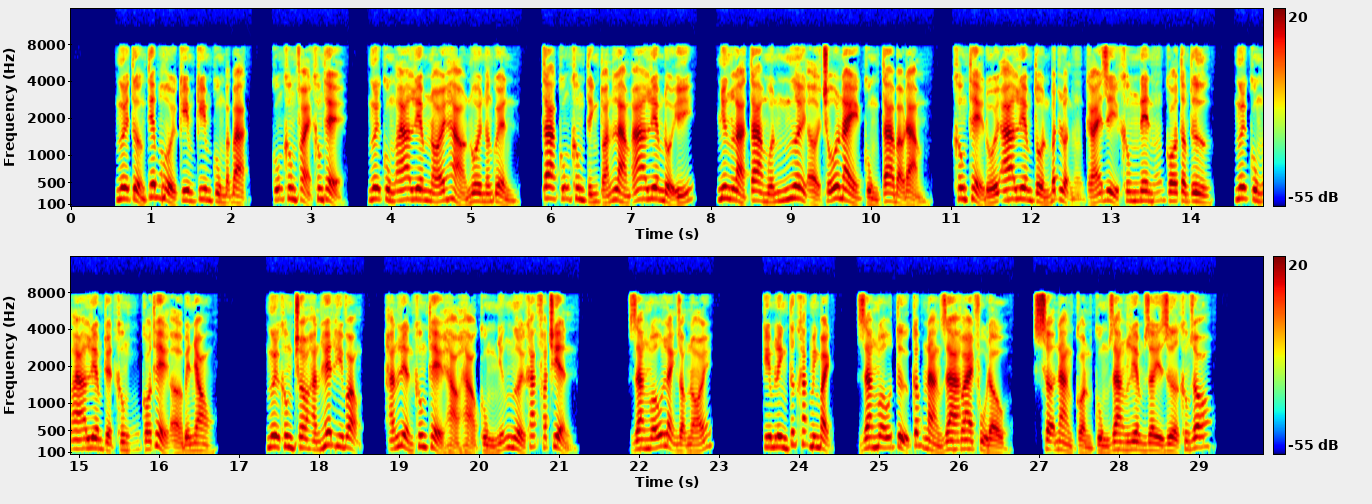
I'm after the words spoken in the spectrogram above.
Ngươi tưởng tiếp hồi Kim Kim cùng bạc bạc, cũng không phải không thể, ngươi cùng A Liêm nói hảo nuôi nâng quyền, ta cũng không tính toán làm A Liêm đổi ý, nhưng là ta muốn ngươi ở chỗ này cùng ta bảo đảm, không thể đối A Liêm tồn bất luận cái gì không nên có tâm tư, ngươi cùng A Liêm tuyệt không có thể ở bên nhau. Ngươi không cho hắn hết hy vọng, hắn liền không thể hảo hảo cùng những người khác phát triển. Giang mẫu lạnh giọng nói. Kim Linh tức khắc minh bạch, Giang mẫu tự cấp nàng ra vai phủ đầu, sợ nàng còn cùng Giang Liêm dây dưa không rõ.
